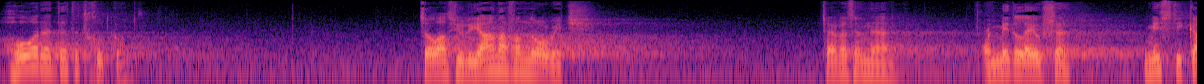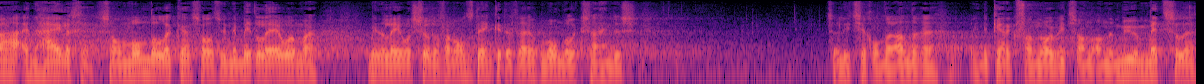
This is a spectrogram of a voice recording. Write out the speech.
horen dat het goed komt. Zoals Juliana van Norwich. Zij was een, eh, een middeleeuwse mystica en heilige. Zo'n wonderlijke, zoals in de middeleeuwen. Maar middeleeuwen zullen van ons denken dat wij ook wonderlijk zijn. Dus ze liet zich onder andere in de kerk van Norwich aan, aan de muur metselen.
